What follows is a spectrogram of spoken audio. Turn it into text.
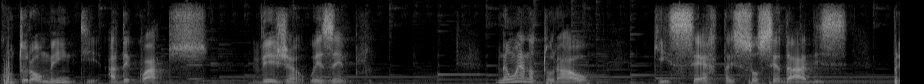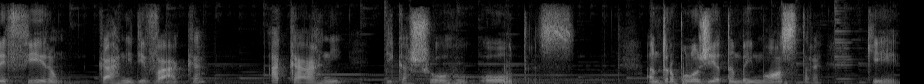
culturalmente adequados. Veja o exemplo. Não é natural que certas sociedades prefiram carne de vaca a carne de cachorro ou outras. A antropologia também mostra que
